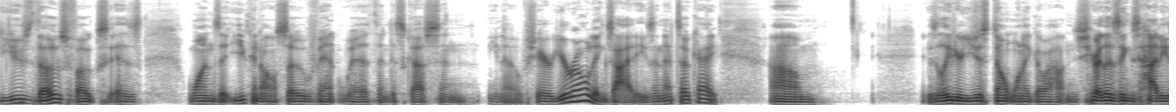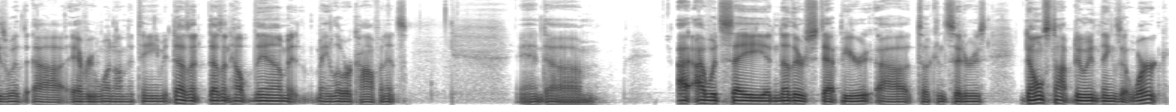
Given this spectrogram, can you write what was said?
use those folks as ones that you can also vent with and discuss and you know share your own anxieties, and that's okay. Um, as a leader, you just don't want to go out and share those anxieties with uh, everyone on the team. It doesn't doesn't help them. It may lower confidence, and um, I, I would say another step here uh, to consider is don't stop doing things at work.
